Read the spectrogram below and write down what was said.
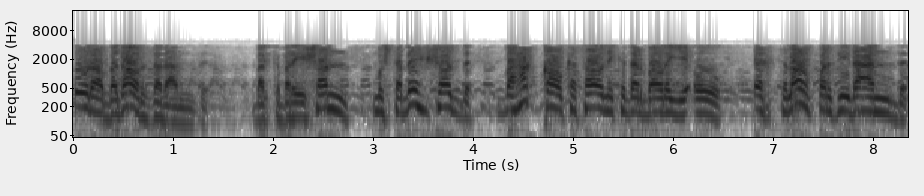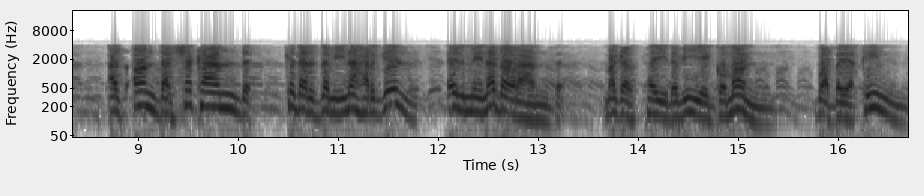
او را بدار زدند بلکه برای ایشان مشتبه شد و حقا کسانی که درباره او اختلاف اند از آن در شکند که در زمینه هرگز علمی ندارند مگر پیروی گمان و به یقین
